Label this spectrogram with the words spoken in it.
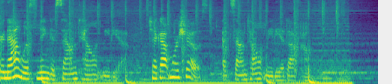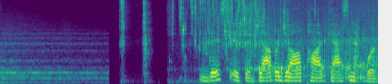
You're now listening to Sound Talent Media. Check out more shows at soundtalentmedia.com. This is the Jabberjaw Podcast Network.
